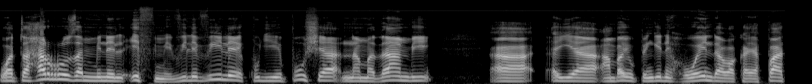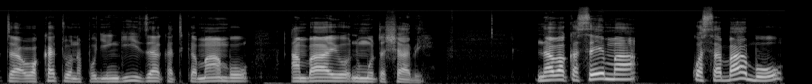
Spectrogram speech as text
Wataharuza min alithmi vile vile kujiepusha na madhambi uh, ya ambayo pengine huenda wakayapata wakati wanapojiingiza katika mambo ambayo ni mutashabihi na wakasema kwa sababu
